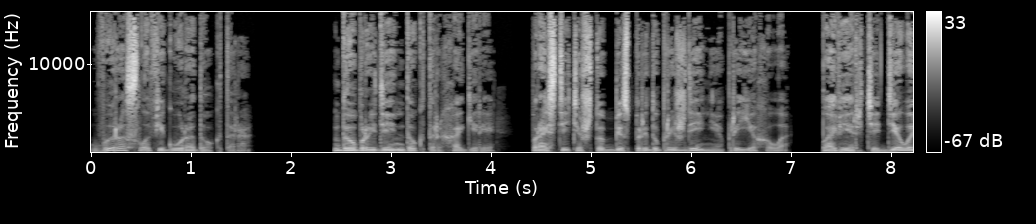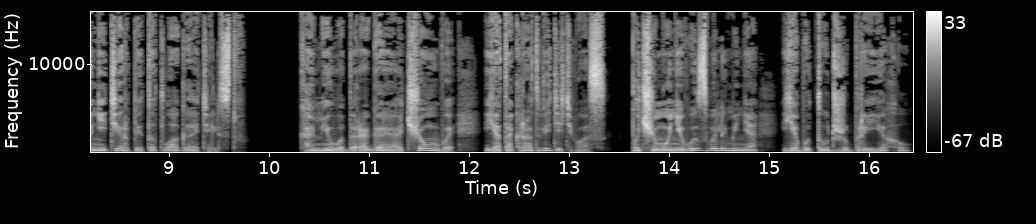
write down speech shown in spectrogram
выросла фигура доктора. «Добрый день, доктор Хагери. Простите, что без предупреждения приехала. Поверьте, дело не терпит отлагательств. Камила, дорогая, о чем вы? Я так рад видеть вас. Почему не вызвали меня? Я бы тут же приехал.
